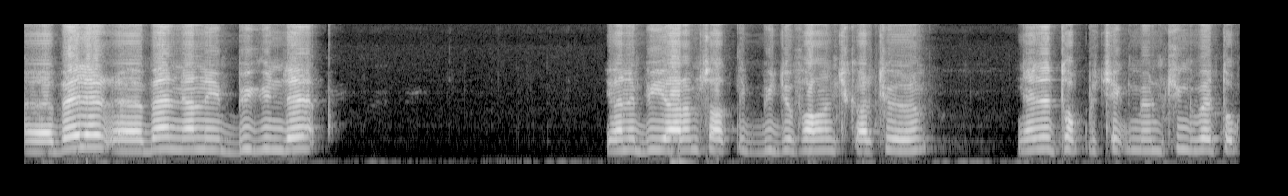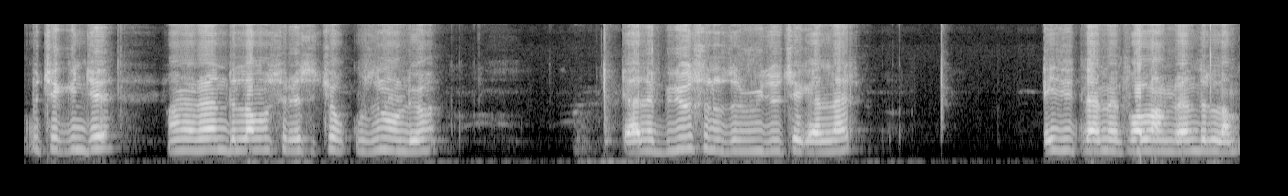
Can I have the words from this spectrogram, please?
Ee, beyler e, ben yani bir günde yani bir yarım saatlik video falan çıkartıyorum. Neden toplu çekmiyorum? Çünkü böyle toplu çekince hani renderlama süresi çok uzun oluyor. Yani biliyorsunuzdur video çekenler. Editleme falan renderlama.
